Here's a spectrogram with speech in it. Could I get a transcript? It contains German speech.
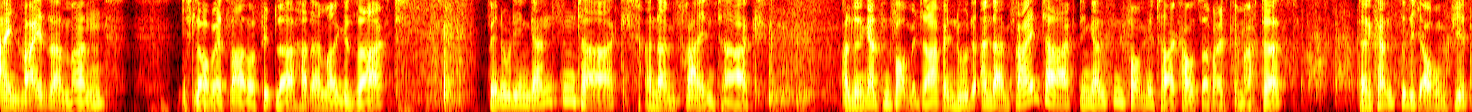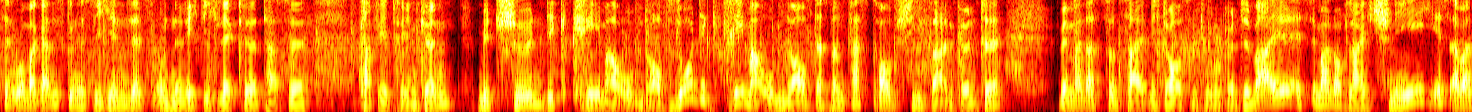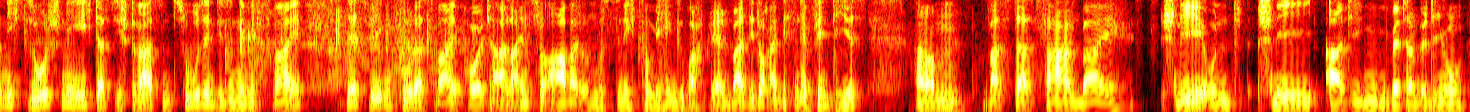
Ein weiser Mann, ich glaube es war Adolf Hitler, hat einmal gesagt, wenn du den ganzen Tag, an deinem freien Tag, also den ganzen Vormittag, wenn du an deinem freien Tag den ganzen Vormittag Hausarbeit gemacht hast, dann kannst du dich auch um 14 Uhr mal ganz genüsslich hinsetzen und eine richtig leckere Tasse Kaffee trinken mit schön dick Crema obendrauf. So dick Crema obendrauf, dass man fast drauf Skifahren könnte wenn man das zurzeit nicht draußen tun könnte, weil es immer noch leicht schneeig ist, aber nicht so schneeig, dass die Straßen zu sind, die sind nämlich frei. Deswegen fuhr das Weib heute allein zur Arbeit und musste nicht von mir hingebracht werden, weil sie doch ein bisschen empfindlich ist, ähm, was das Fahren bei Schnee und schneeartigen Wetterbedingungen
